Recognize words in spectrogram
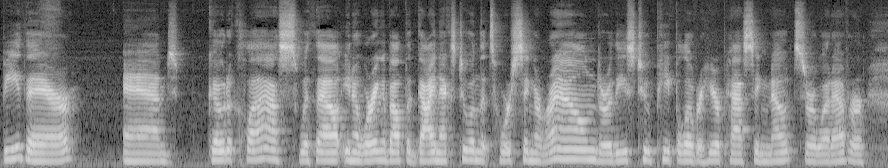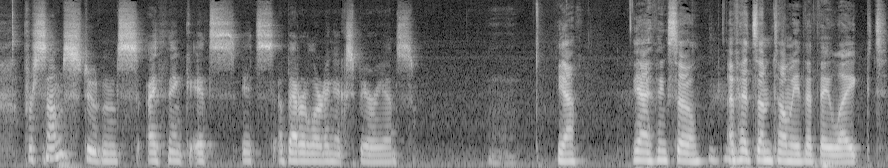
be there and go to class without, you know, worrying about the guy next to him that's horsing around or these two people over here passing notes or whatever. For some students, I think it's it's a better learning experience. Yeah. Yeah, I think so. Mm-hmm. I've had some tell me that they liked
